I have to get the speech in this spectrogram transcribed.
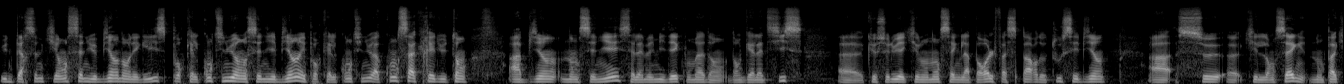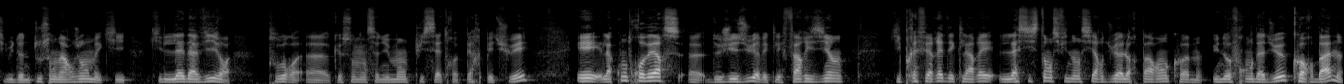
une personne qui enseigne bien dans l'Église pour qu'elle continue à enseigner bien et pour qu'elle continue à consacrer du temps à bien enseigner. C'est la même idée qu'on a dans, dans Galate 6, euh, que celui à qui l'on enseigne la parole fasse part de tous ses biens à ceux qui l'enseignent, non pas qu'il lui donne tout son argent, mais qui, qui l'aide à vivre pour euh, que son enseignement puisse être perpétué. Et la controverse euh, de Jésus avec les pharisiens qui préféraient déclarer l'assistance financière due à leurs parents comme une offrande à Dieu, Corban,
